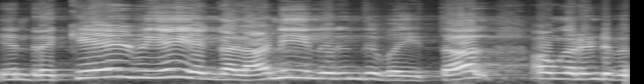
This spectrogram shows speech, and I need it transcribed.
என்ற கேள்வியை எங்கள் அணியிலிருந்து வைத்தால் அவங்க ரெண்டு பேரும்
